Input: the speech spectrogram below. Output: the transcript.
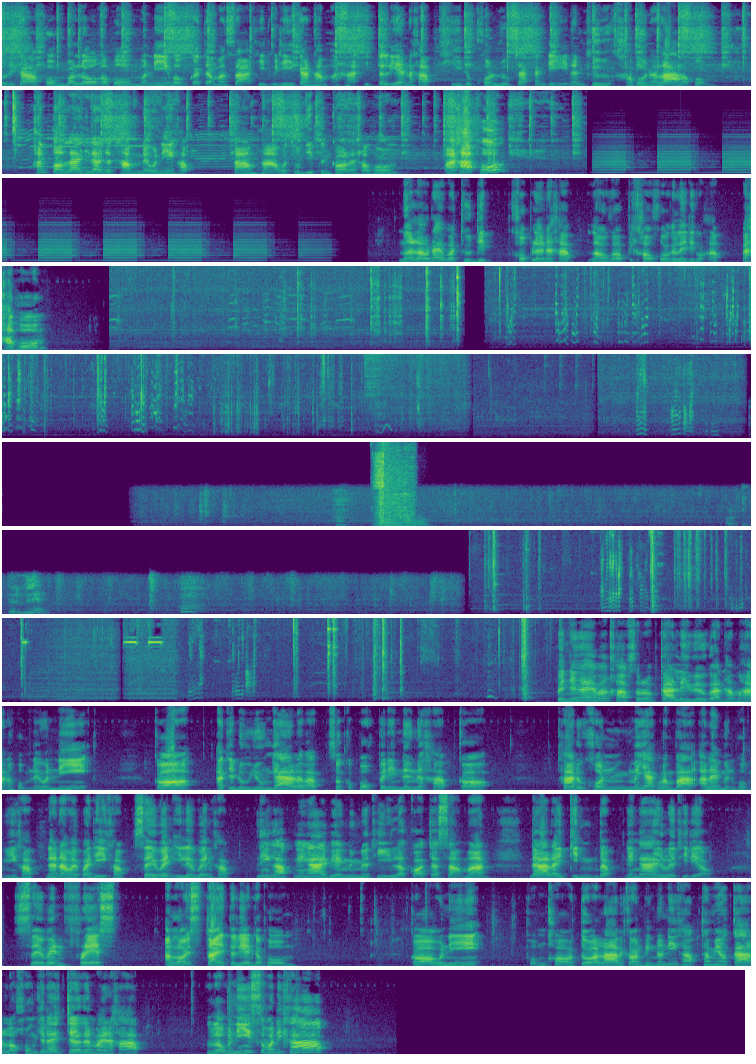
สวัสดีครับผมบอลโลครับผมวันนี้ผมก็จะมาสาธิตวิธีการทำอาหารอิตาเลียนนะครับ ที่ทุกคนรู้จักกันดีนั่นคือคาโบนาร่าครับผม ขั้นตอนแรกที่เราจะทำในวันนี้ครับ ตามหาวัตถุดิบกันก่อนเลยครับผม ไปครับผม เมื่อเราได้วัตถุดิบครบแล้วนะครับ เราก็ไปเข้าครัวกันเลยดีกว่าครับ ไปครับผม อิตาเลียนเป็นยังไงบ้างครับสำหรับการรีวิวการทำอาหารของผมในวันนี้ ก็อาจจะดูยุ่งยากแล้วแบบสกปรกไปนิดนึงนะครับ ก็ถ้าทุกคนไม่อยากลำบากอะไรเหมือนผมนี้ครับ แนะนำให้ไปที่ครับเซเว่นอีเลฟเว่นครับ นี่ครับ ง่ายๆเพียงหนึ่งนาที แล้วก็จะสามารถได้อะไรกินแบบง่ายๆเลยทีเดียว เซเว่นเฟรชอร่อยสไตล์อิตาเลียนครับผม ก็วันนี้ผมขอตัวลาไปก่อนเพียงเท่านี้ครับ ถ้ามีโอกาสเราคงจะได้เจอกันใหม่นะครับสำหรับวันนี้สวัสดีครับ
